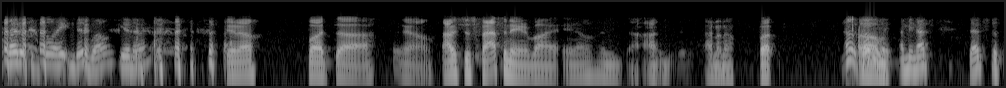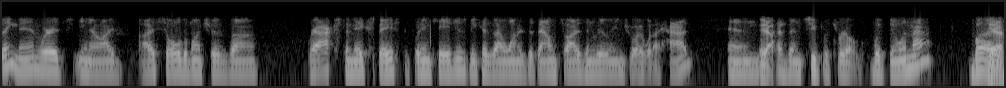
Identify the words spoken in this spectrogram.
but it's late and did well, you know. you know, but uh, you know, I was just fascinated by it, you know, and I, I don't know, but No, totally. Um, I mean, that's that's the thing, man. Where it's you know, I I sold a bunch of uh, racks to make space to put in cages because I wanted to downsize and really enjoy what I had, and Yeah. I've been super thrilled with doing that. But Yeah.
